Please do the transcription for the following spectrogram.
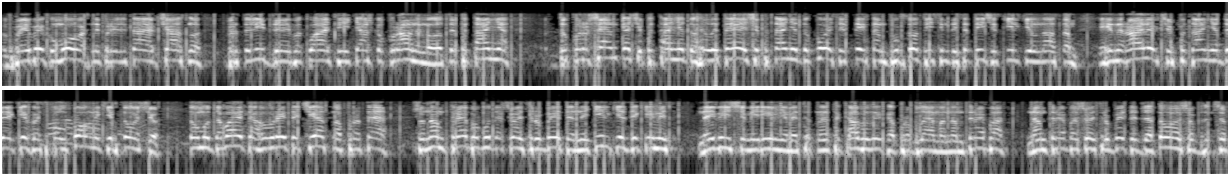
в бойових умовах не прилітає вчасно вертоліт для евакуації тяжко пораненого, це питання до Порошенка, чи питання до Гелетея, чи питання до когось із тих там 280 чи скільки у нас там генералів, чи питання до якихось полковників тощо. Тому давайте говорити чесно про те, що нам треба буде щось робити не тільки з якимись найвищими рівнями. Це не така велика проблема. Нам треба, нам треба щось робити для того, щоб щоб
